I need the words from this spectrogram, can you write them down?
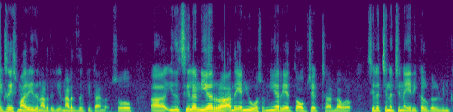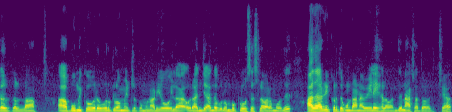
எக்ஸசைஸ் மாதிரி இது நடத்துக்கி நடந்துக்கிட்டாங்க ஸோ இது சில நியர் அந்த என்யூஓஸ் நியர் எர்த் ஆப்ஜெக்ட்ஸ் அதெல்லாம் வரும் சில சின்ன சின்ன எரிக்கல்கள் விண்கல்கள்லாம் பூமிக்கு ஒரு ஒரு கிலோமீட்டருக்கு முன்னாடியோ இல்லை ஒரு அஞ்சு அந்த ரொம்ப க்ளோசஸ்டில் வரும்போது அதை அழிக்கிறதுக்கு உண்டான வேலைகளை வந்து நாசா தொடர்ச்சியாக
